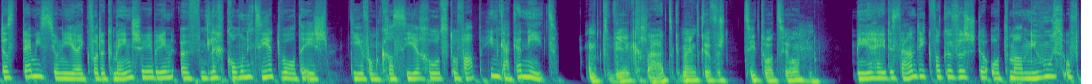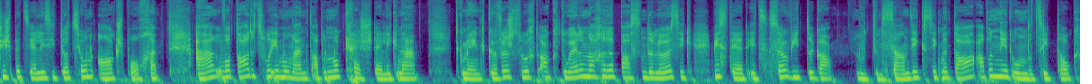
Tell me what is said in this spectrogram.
dass die Demissionierung von der Gemeindeschreiberin öffentlich kommuniziert worden ist. Die vom Kassier kurz darauf ab, hingegen nicht. Und wie erklärt die Gemeinde Göffers die Situation? Wir haben die Sendung von Göffers Ottmar Neuhaus auf die spezielle Situation angesprochen. Er will dazu im Moment aber noch keine Stellung nehmen. Die Gemeinde Göffers sucht aktuell nach einer passenden Lösung, wie es dort jetzt so weitergeht. Laut dem Sendung sieht man da aber nicht unter Zeitdruck.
